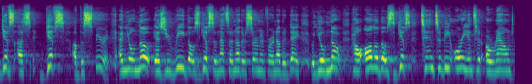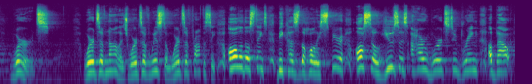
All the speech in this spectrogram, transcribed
gives us gifts of the Spirit. And you'll note as you read those gifts, and that's another sermon for another day, but you'll note how all of those gifts tend to be oriented around words words of knowledge, words of wisdom, words of prophecy, all of those things, because the Holy Spirit also uses our words to bring about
